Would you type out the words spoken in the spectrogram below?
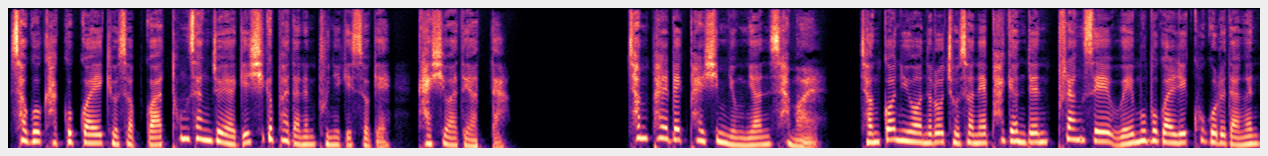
서구 각국과의 교섭과 통상조약이 시급하다는 분위기 속에 가시화되었다. 1886년 3월 정권위원으로 조선에 파견된 프랑스의 외무부 관리 코고르당은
